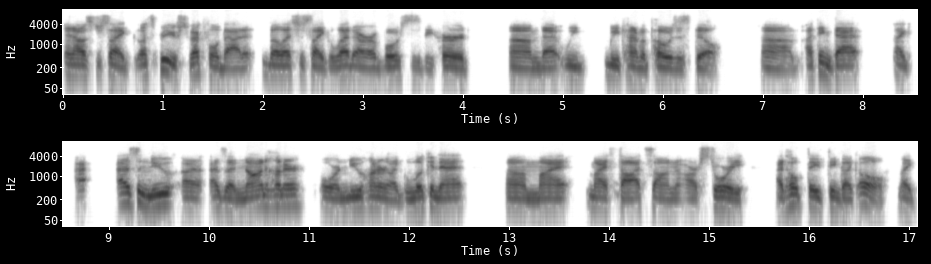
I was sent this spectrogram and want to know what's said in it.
and I was just like, let's be respectful about it, but let's just like let our voices be heard. Um, that we we kind of oppose this bill. Um, I think that like I, as a new uh, as a non hunter or new hunter, like looking at um, my my thoughts on our story, I'd hope they think like, oh, like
